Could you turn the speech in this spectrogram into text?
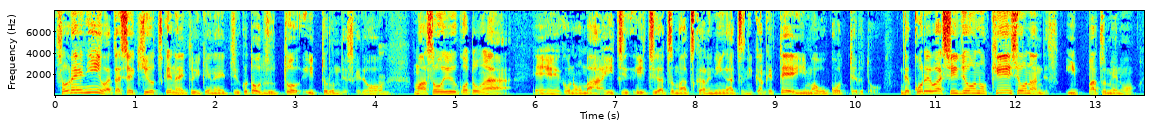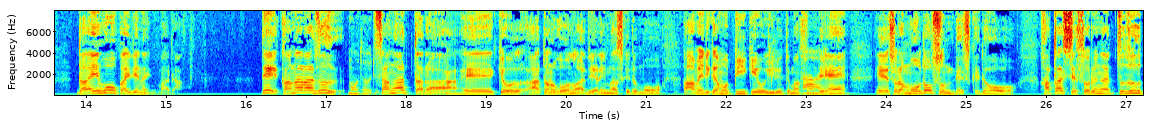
それに私は気をつけないといけないということをずっと言っとるんですけど、うん、まあそういうことが、えー、このまあ 1, 1月末から2月にかけて今起こってると。で、これは市場の継承なんです。一発目の。大崩壊でない、まだ。で、必ず、下がったら、うん、えー、今日、後のコーナーでやりますけども、アメリカも PK を入れてますんで、はい、えー、それは戻すんですけど、果たしてそれが続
